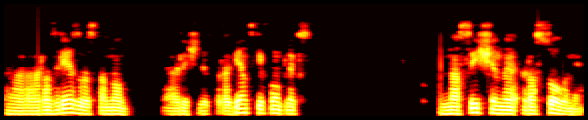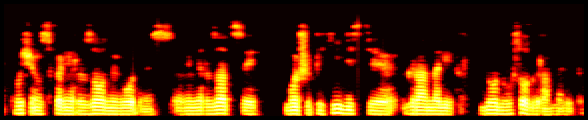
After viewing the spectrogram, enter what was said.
э, разрезы в основном речь идет про Венский комплекс, насыщены рассолами, очень высокоминерализованными водами с минерализацией больше 50 грамм на литр, до 200 грамм на литр.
